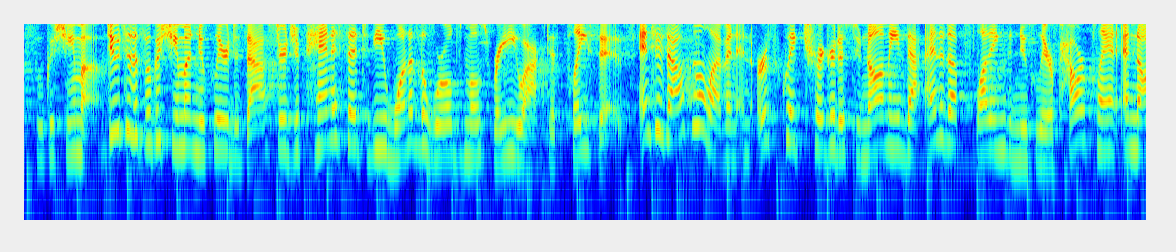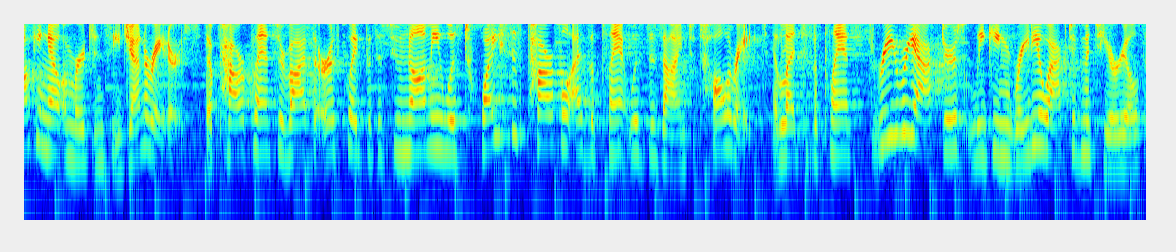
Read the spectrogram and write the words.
Fukushima. Due to the Fukushima nuclear disaster, Japan is said to be one of the world's most radioactive places. In 2011, an earthquake triggered a tsunami that ended up flooding the nuclear power plant and knocking out emergency generators. The power plant survived the earthquake, but the tsunami was twice as powerful as the plant was designed to tolerate. It led to the plant's three reactors leaking radioactive material materials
